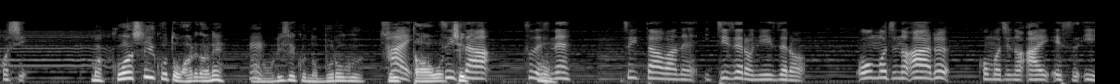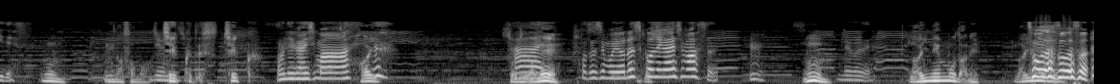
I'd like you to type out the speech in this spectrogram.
星。まあ、詳しいことはあれだね。うんあの、リセ君のブログ、ツイはい。ッターをチェック。ツイッター。そうですね。ツイッターはね、1020、大文字の R、小文字の ISE です。うん。皆様、順チェックです。チェック。お願いします。はい。それではね、今年もよろしくお願いします。うん。うん。ということで。来年もだね。来年そうだそうだ。だそうだ。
